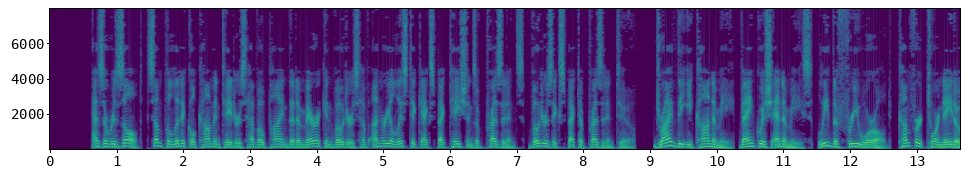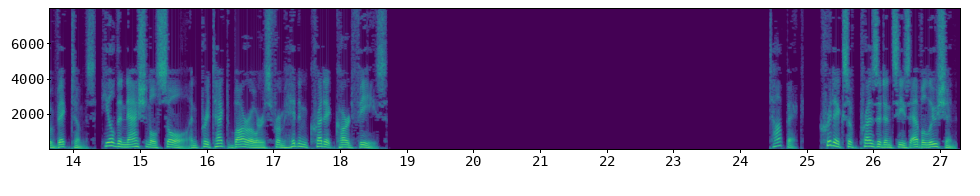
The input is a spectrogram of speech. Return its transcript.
As a result, some political commentators have opined that American voters have unrealistic expectations of presidents. Voters expect a president to drive the economy, vanquish enemies, lead the free world, comfort tornado victims, heal the national soul, and protect borrowers from hidden credit card fees. Critics of presidency's evolution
